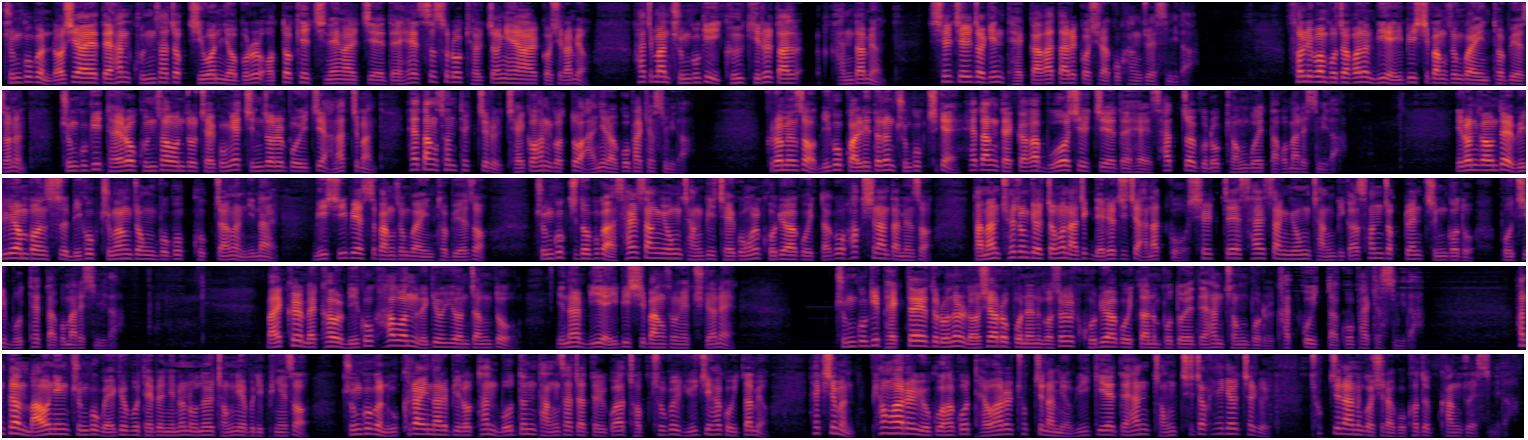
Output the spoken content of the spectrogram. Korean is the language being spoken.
중국은 러시아에 대한 군사적 지원 여부를 어떻게 진행할지에 대해 스스로 결정해야 할 것이라며 하지만 중국이 그 길을 따간다면 실질적인 대가가 따를 것이라고 강조했습니다. 설리번 보좌관은 미 ABC 방송과의 인터뷰에서는 중국이 대러 군사원조 제공에 진전을 보이지 않았지만 해당 선택지를 제거한 것도 아니라고 밝혔습니다. 그러면서 미국 관리들은 중국 측에 해당 대가가 무엇일지에 대해 사적으로 경고했다고 말했습니다. 이런 가운데 윌리엄 번스 미국 중앙정보국 국장은 이날 미 CBS 방송과의 인터뷰에서 중국 지도부가 살상용 장비 제공을 고려하고 있다고 확신한다면서 다만 최종 결정은 아직 내려지지 않았고 실제 살상용 장비가 선적된 증거도 보지 못했다고 말했습니다. 마이클 맥카울 미국 하원 외교위원장도 이날 미 ABC 방송에 출연해 중국이 100대의 드론을 러시아로 보내는 것을 고려하고 있다는 보도에 대한 정보를 갖고 있다고 밝혔습니다. 한편 마우닝 중국 외교부 대변인은 오늘 정례 브리핑에서 중국은 우크라이나를 비롯한 모든 당사자들과 접촉을 유지하고 있다며 핵심은 평화를 요구하고 대화를 촉진하며 위기에 대한 정치적 해결책을 촉진하는 것이라고 거듭 강조했습니다.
